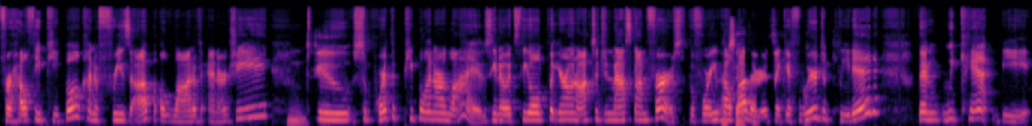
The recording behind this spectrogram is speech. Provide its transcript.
for healthy people, kind of frees up a lot of energy hmm. to support the people in our lives. You know, it's the old put your own oxygen mask on first before you help exactly. others. Like if we're depleted, then we can't be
